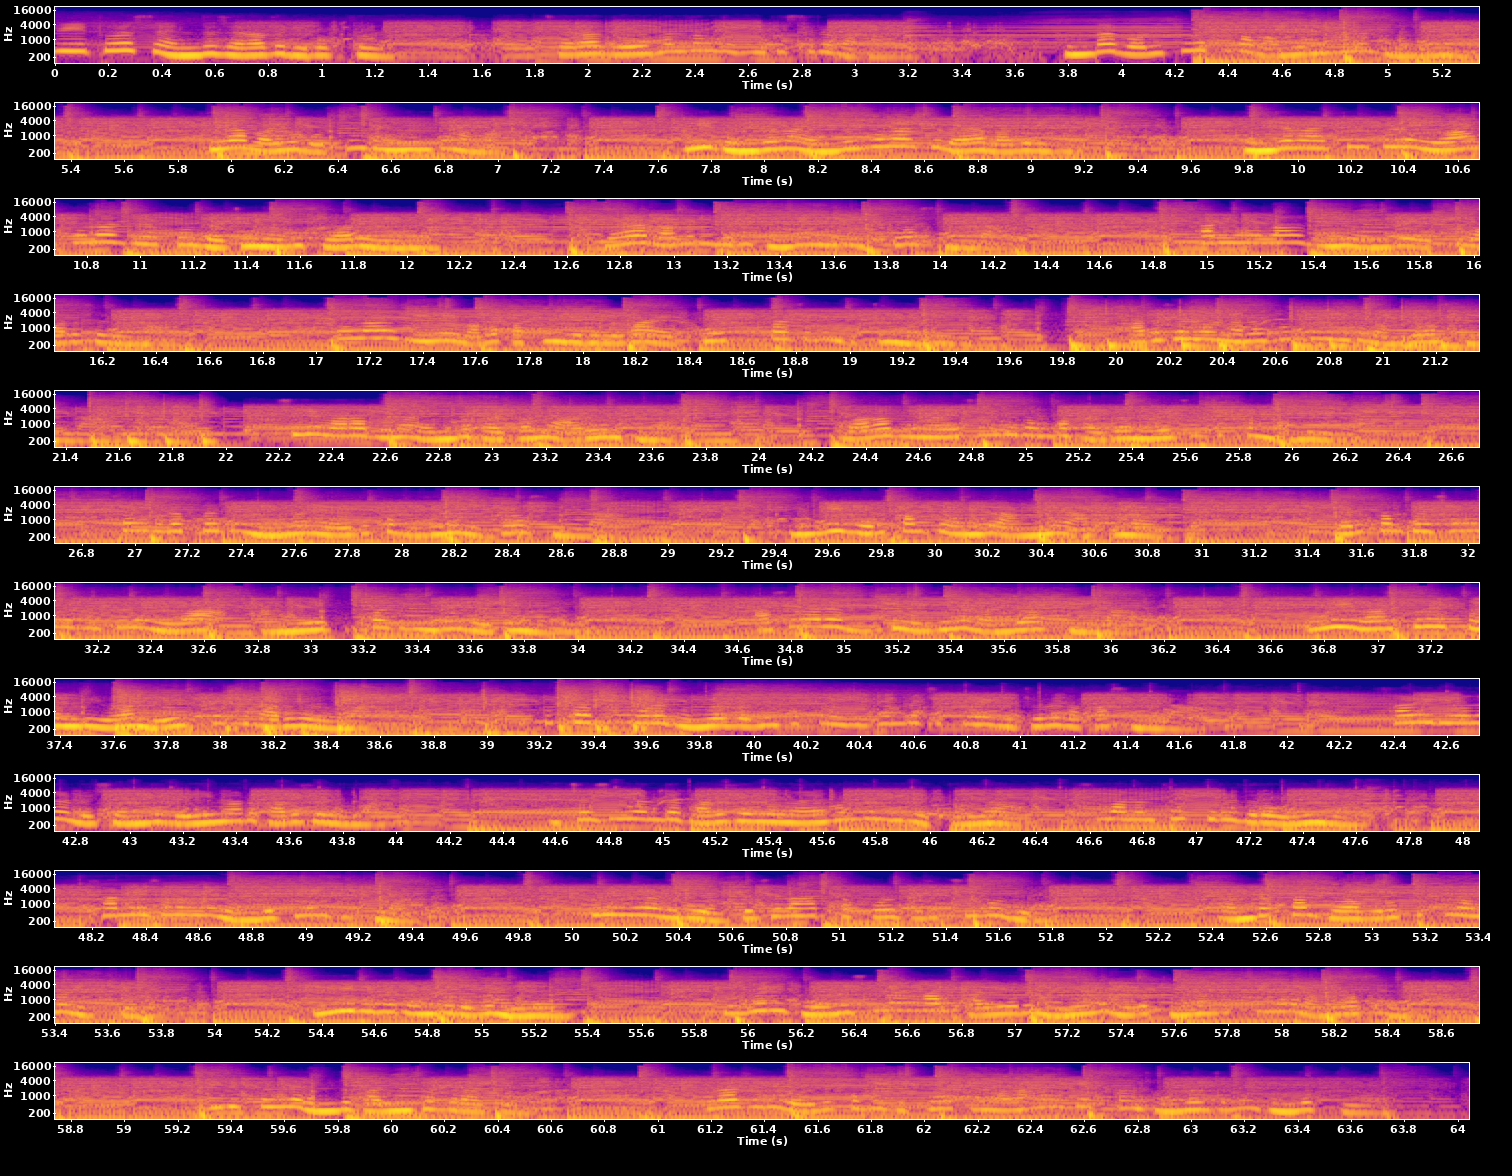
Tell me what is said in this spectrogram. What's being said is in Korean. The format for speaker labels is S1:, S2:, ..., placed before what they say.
S1: 12위 토레스 앤드 제라드 리버풀. 제라드의 환상적인 패스를 받아. 금발머리 토레스가 마무리하는 장면은 그야말로 멋진 장면 중 하나. 9위 벤제마 앤드 호나주 레알 마드리드. 벤제마의 팀플레이와 호나주의 골 결정력이 조화를 이루며 레알 마드리드를 전성기로 이끌었습니다. 8위 호나우지뉴 앤드 FC 바르셀로나. 호나우지뉴의 마법 같은 드리블과 F의 폭발적인 집중력이 바르셀로나를 성공으로 만들었습니다. 7위 마라도나 앤드 발전후 아르헨티나. 마라도나의 신비성과 발전으로 씩씩한 마무리가 1986년 월드컵 6위 베르캄프 앤드 앙리 아스널. 베르캄프의 창의적인 플레이와 앙리의 폭발적인 골 결정력이 아스널의 무패 우승을 만들었습니다. 5위 요한 크루이프 앤드 요한 네이스토스 바르셀로나 축구의 전설적인 터프로스 현대 축구의 기초를 닦았습니다. 4위 리오넬 메시 앤드 네이마르 바르셀로나? 2010년대 바르셀로나의 환승기를 이끌며 수많은 트로피를 들어 올린 점. 3위 손흥민 앤드 피엔티키나 프리미어리그 역대 최다 합작골 97골 기록. 완벽한 조합으로 토트넘을 이끈 2위 리그 앤드 로본 미넨 독일이 도우는 신랑과 바이에른 미넨을 이겨 정상적 팀으로 만들었습니다 1위 펠레 앤드 가린처 브라질 브라질이 월드컵을 개최할 때마다 함께했던 전설적인 공격 듀오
